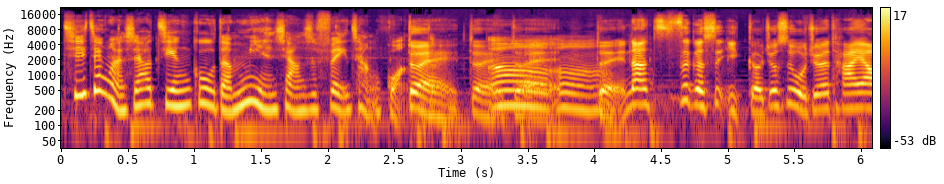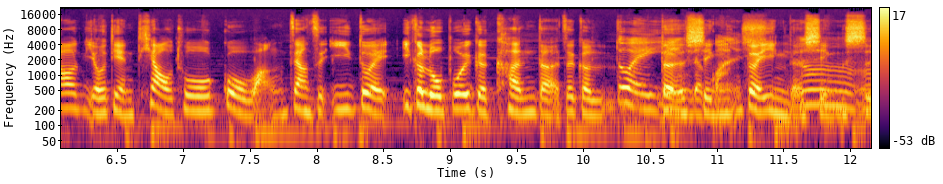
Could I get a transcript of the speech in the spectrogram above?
其实监管是要兼顾的面向是非常广的。对对对对，那这个是一个，就是我觉得他要有点跳脱过往这样子一对一个萝卜一个坑的这个对的。形对应的形式，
